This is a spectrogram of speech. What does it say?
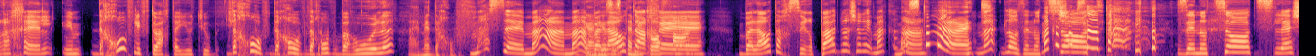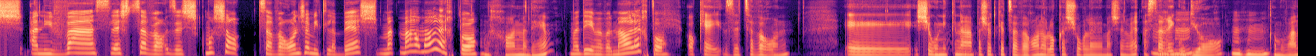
רחל, עם דחוף לפתוח את היוטיוב, דחוף, דחוף, דחוף, בהול. האמת דחוף. מה זה, מה, מה, אזיז את אותך. אה, בלה אותך סרפד מה שאני, מה קרה? מה זאת אומרת? מה, לא, זה מה קשור נוצות, זה נוצות, סלש עניבה, סלש צוואר, זה כמו שר- צווארון שמתלבש, מה, מה, מה הולך פה? נכון, מדהים. מדהים, אבל מה הולך פה? אוקיי, זה צווארון. אה, שהוא נקנה פשוט כצווארון, הוא לא קשור למה שאני אומרת, השרי. גודיור, כמובן.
